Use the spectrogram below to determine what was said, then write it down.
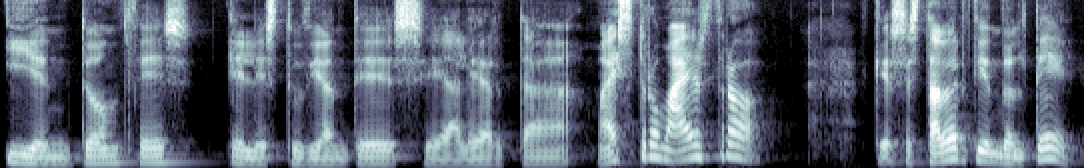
Y entonces el estudiante se alerta, maestro, maestro, que se está vertiendo el té.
